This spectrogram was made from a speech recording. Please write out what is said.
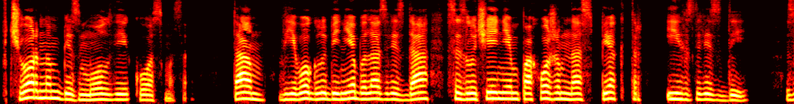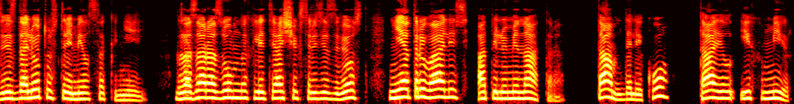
в черном безмолвии космоса. Там, в его глубине была звезда с излучением, похожим на спектр их звезды. Звездолет устремился к ней. Глаза разумных, летящих среди звезд, не отрывались от иллюминатора. Там, далеко, таял их мир.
